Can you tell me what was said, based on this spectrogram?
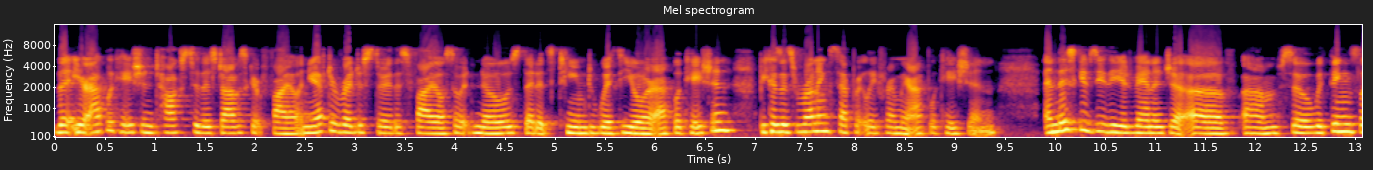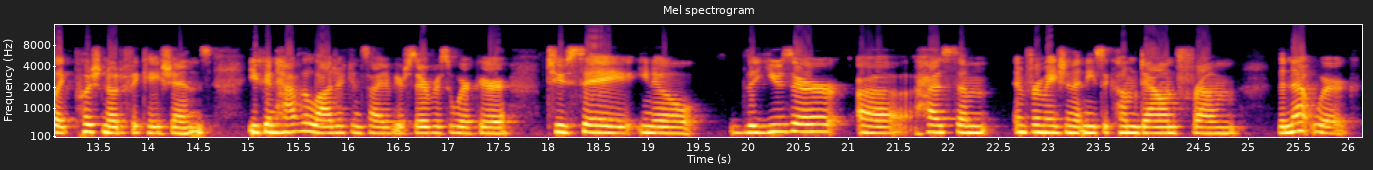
that your application talks to this JavaScript file, and you have to register this file so it knows that it's teamed with your application because it's running separately from your application. And this gives you the advantage of um, so with things like push notifications, you can have the logic inside of your service worker to say, you know, the user uh, has some information that needs to come down from the network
